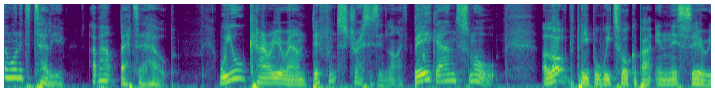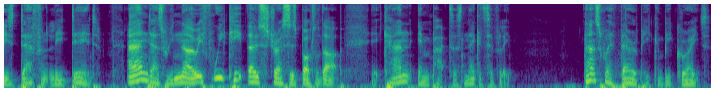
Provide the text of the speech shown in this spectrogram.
I wanted to tell you about BetterHelp. We all carry around different stresses in life, big and small. A lot of the people we talk about in this series definitely did. And as we know, if we keep those stresses bottled up, it can impact us negatively. That's where therapy can be great.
